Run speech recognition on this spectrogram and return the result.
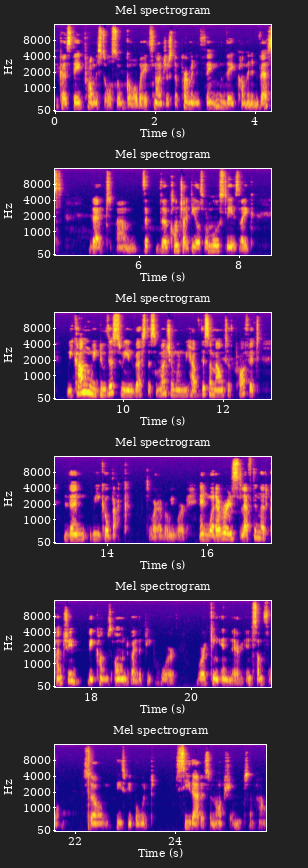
because they promise to also go away. It's not just a permanent thing when they come and invest. That um, the the contract deals were mostly is like, we come, we do this, we invest this much, and when we have this amount of profit, then we go back to wherever we were. And whatever is left in that country becomes owned by the people who are working in there in some form. So these people would see that as an option somehow.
